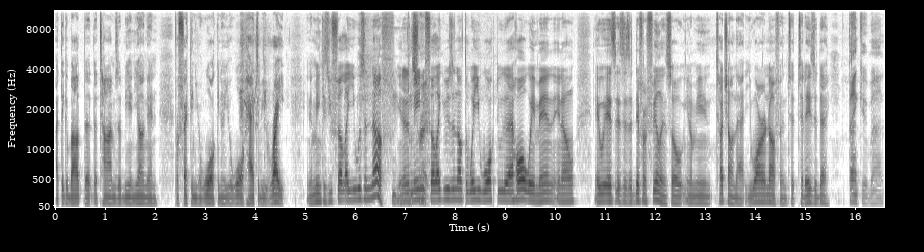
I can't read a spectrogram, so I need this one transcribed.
I think about the, the times of being young and perfecting your walk. You know, your walk had to be right. You know what I mean? Because you felt like you was enough. You know what I That's mean? You felt like you was enough. The way you walked through that hallway, man. You know, it, it's, it's, it's a different feeling. So you know, what I mean, touch on that. You are enough, and t- today's the day. Thank you, man.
